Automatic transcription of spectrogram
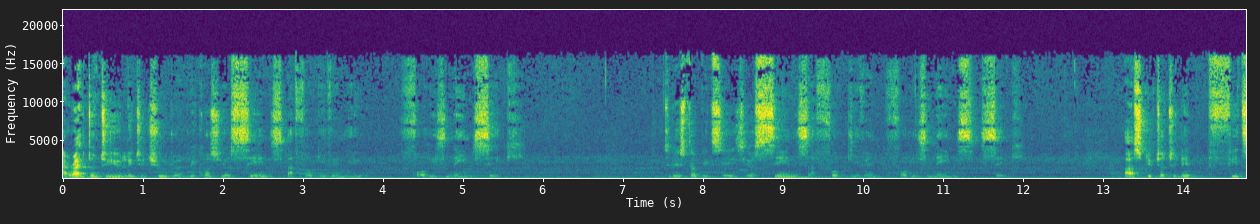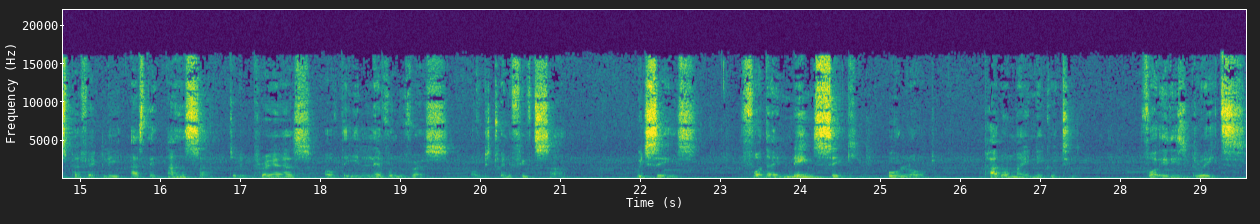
I write unto you, little children, because your sins are forgiven you for his name's sake. Today's topic says, Your sins are forgiven for his name's sake. Our scripture today fits perfectly as the answer to the prayers of the 11th verse of the 25th Psalm, which says, For thy name's sake, O Lord, pardon my iniquity, for it is great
